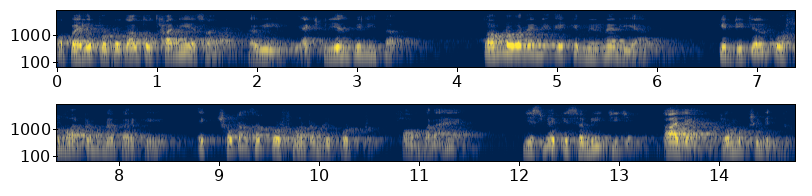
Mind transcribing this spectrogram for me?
और पहले प्रोटोकॉल तो था नहीं ऐसा कभी एक्सपीरियंस भी नहीं था। तो हम लोगों ने एक निर्णय लिया कि डिटेल पोस्टमार्टम न करके एक छोटा सा पोस्टमार्टम रिपोर्ट फॉर्म बनाए, जिसमें कि सभी चीज़ आ जाए, जो मुख्य बिंदु है।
